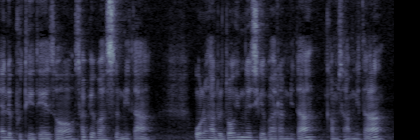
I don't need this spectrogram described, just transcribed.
NFT에 대해서 살펴봤습니다. 오늘 하루도 힘내시기 바랍니다. 감사합니다.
